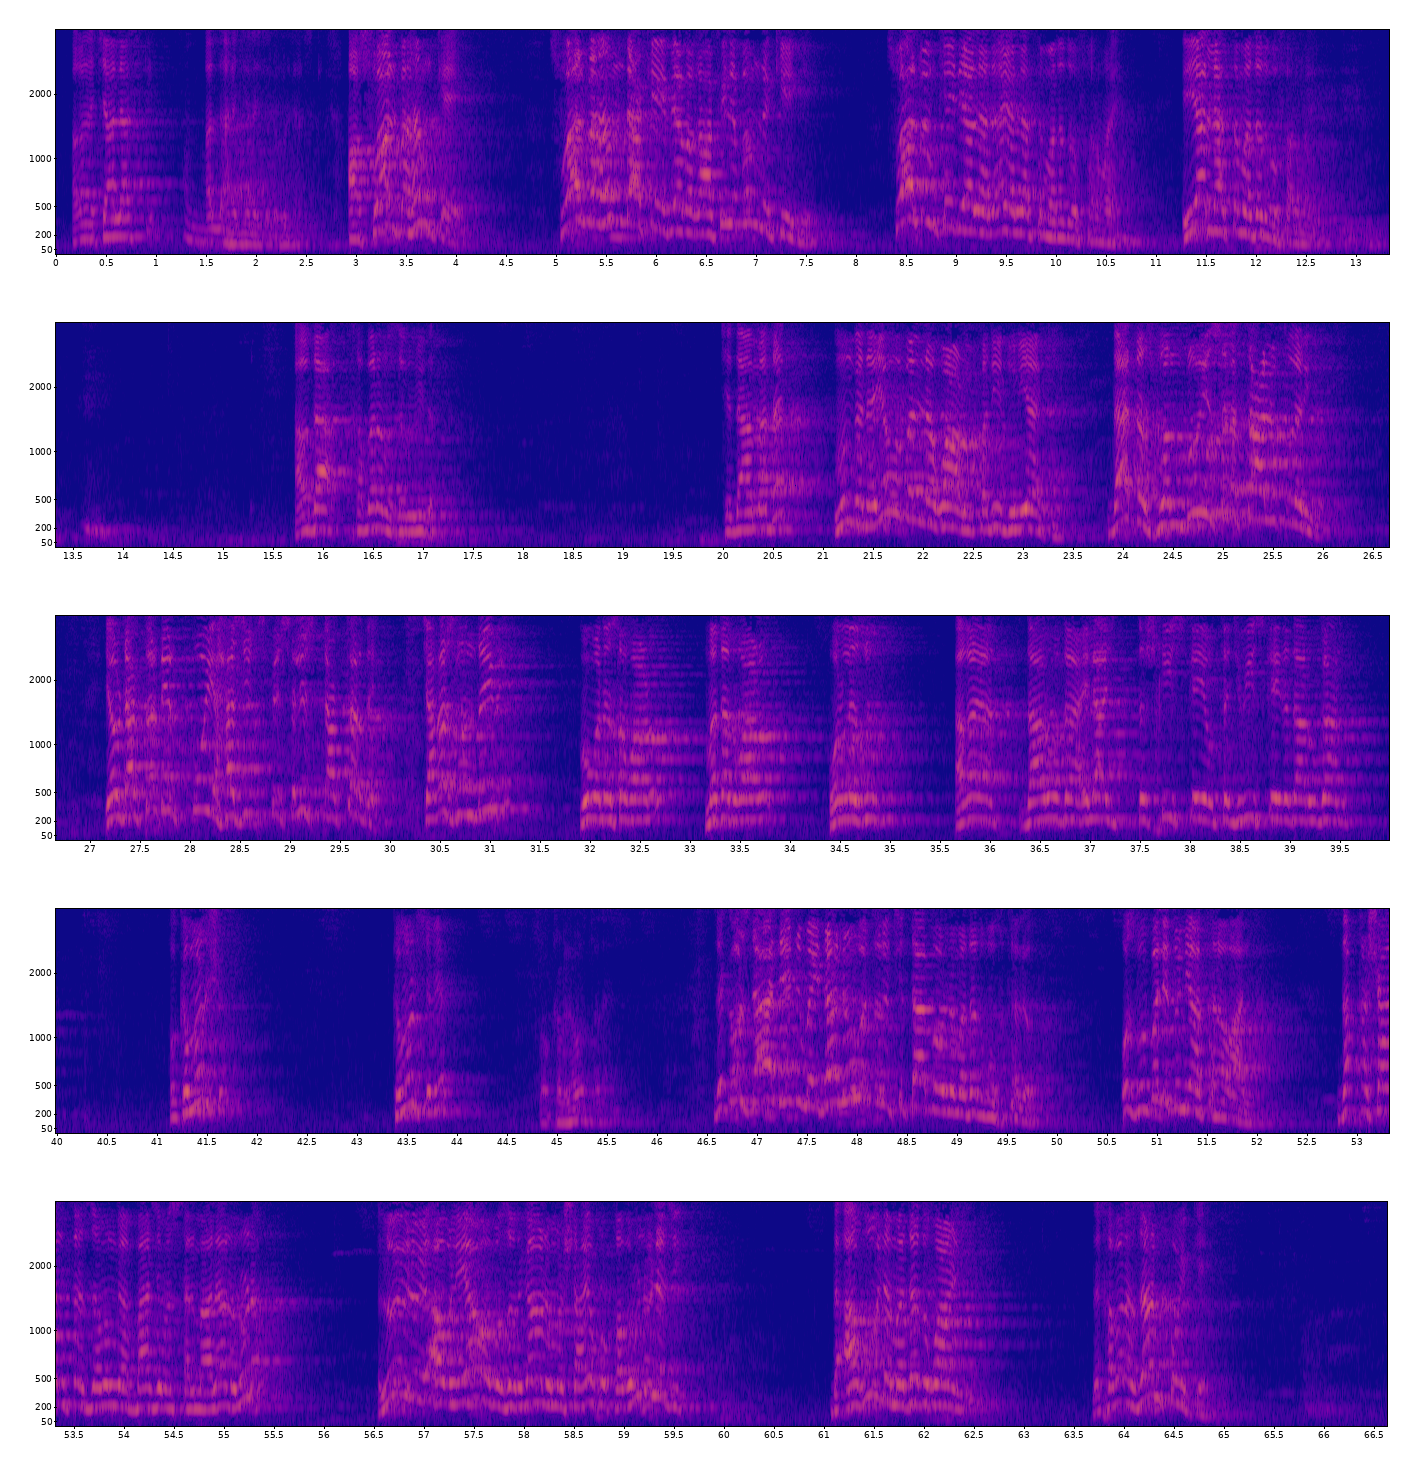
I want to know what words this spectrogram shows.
هغه چا لاس کې الله جل جلاله لاس کې او سوال به هم کې سوال به هم دا کې بیا به غافل به هم نه کیږي سوال به هم کې دی الله اے الله ته مدد و فرمای یا الله ته مدد و فرمای او دا خبره ضروری ده چې دا مدد مونږ د یو بل نه غواړو په دې دنیا کې دا د ژوندوی سره تعلق لري یو ډاکټر ډیر پوی حزیق سپیشلیست ډاکټر دی چې هغه ژوندوی وي موږ نه سوالو مدد غواړو ورلزو هغه دارو د دا علاج تشخیص کوي او تجویز کوي د داروګان حکمن شو که مړ شو بیا څوک هم نه ورته راځي ځکه اوس دا د هغې میدان ووتلو چې تا به ورنه مدد غوښتلو اوس به بلې دنیا ته روان دقه شان ته زمونږ بعضې مسلمانان وروڼه لوی لوی اولیاء او بزرګانو مشایخو قبرونو لځي د هغو نه مدد غواړي د خبره ځان پوي کې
